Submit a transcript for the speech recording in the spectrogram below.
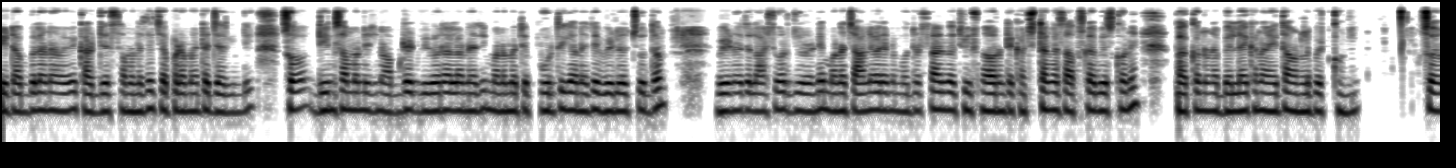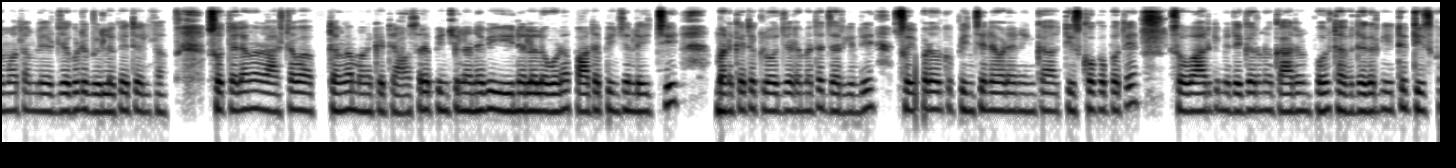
ఈ డబ్బులు అనేవి కట్ చేస్తామని అయితే చెప్పడం అయితే జరిగింది. సో, దీనికి సంబంధించిన అప్డేట్ వివరాలు అనేది మనమైతే పూర్తిగానైతే వీడియో చూద్దాం. వీడియో అయితే లాస్ట్ వరకు చూడండి. మన ఛానల్ ఎవరైనా మొదటిసారిగా చూసినవారు వారుంటే ఖచ్చితంగా సబ్స్క్రైబ్ చేసుకొని పక్కనున్న బెల్ ఐకాన్ అయితే ఆన్‌లో పెట్టుకోండి. సో, ఏమాత్రం లేట్ చేయకుండా వీళ్ళకైతే వెళ్తాం సో, తెలంగాణ రాష్ట్ర వ్యాప్తంగా మనకైతే ఆసరా పింఛన్లనేవి ఈ నెలలో కూడా పాత పింఛన్లు ఇచ్చి మనకైతే క్లోజ్ చేయడం అయితే జరిగింది. సో, ఇప్పటివరకు పింఛన్లు ఎవరైనా ఇంకా తీసుకోకపోతే సో, వారికి మీ దగ్గర ఉన్న కార్యం పోస్ట్ ఆఫీస్ దగ్గరికి అయితే తీసుకొని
